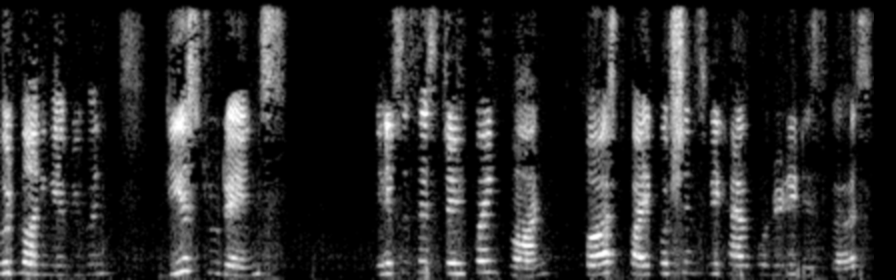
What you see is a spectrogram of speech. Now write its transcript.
Good morning everyone. Dear students, in exercise 10.1, first five questions we have already discussed.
